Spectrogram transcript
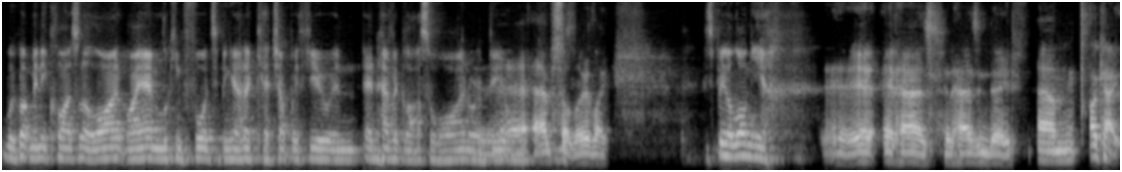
we've got many clients on the line, I am looking forward to being able to catch up with you and, and have a glass of wine or a beer. Yeah, absolutely. It's been a long year. It, it, has. It has indeed. Um, okay.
